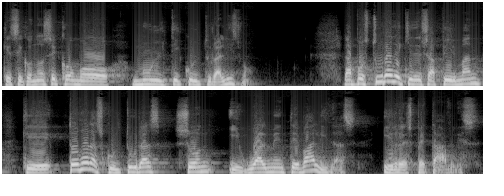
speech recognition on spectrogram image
que se conoce como multiculturalismo. La postura de quienes afirman que todas las culturas son igualmente válidas y respetables,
